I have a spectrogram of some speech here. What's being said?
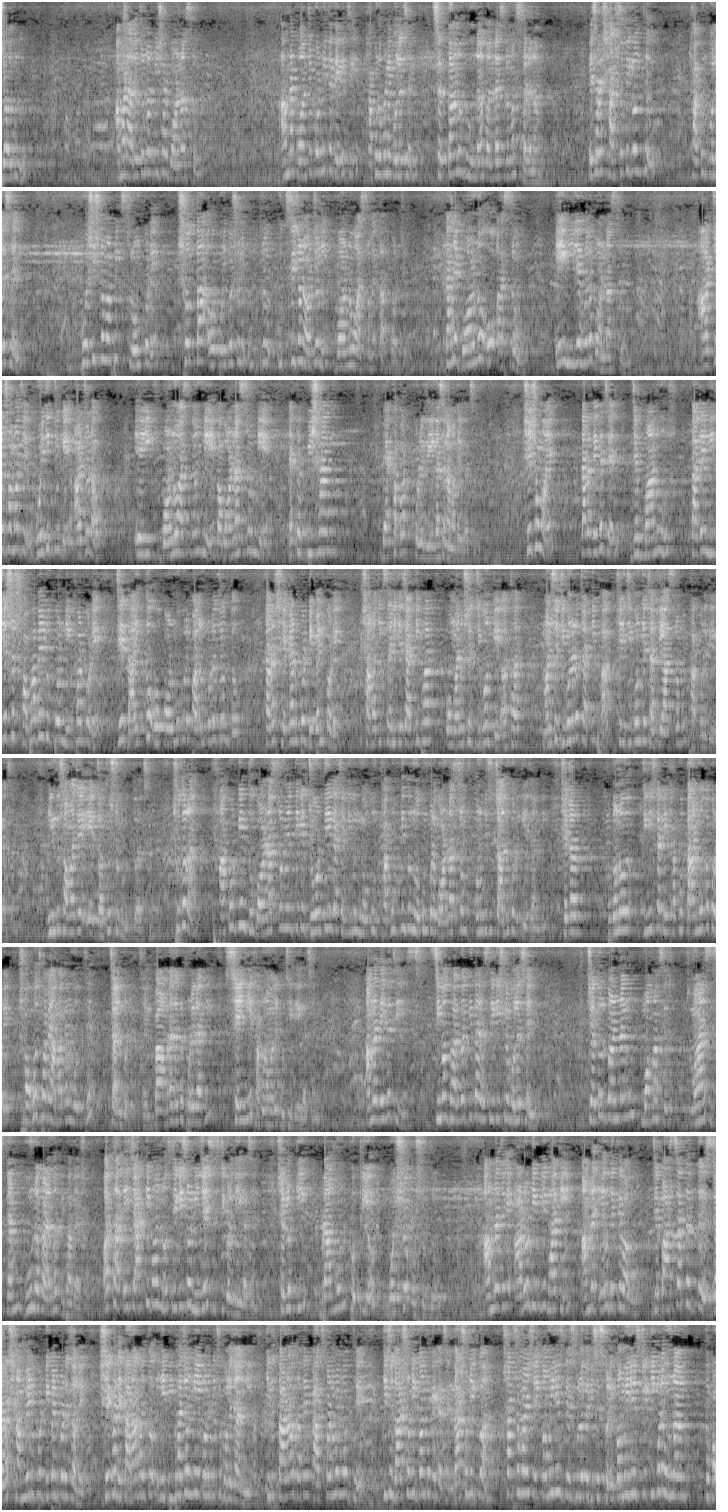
জয়গুরু, আমার আলোচনার বিষয় বর্ণাশ্রম। আমরা পঞ্চপর্ণিতে দেখেছি, ঠাকুর ওখানে বলেছেন সত্যানুগুণা বর্ণাশ্রম শরণম। এছাড়া শাশ্বতী গ্রন্থেও ঠাকুর বলেছেন, বৈশিষ্ট্যমাফিক শ্রম করে সত্তা ও পরিবেশনে উৎসৃজন অর্জনই বর্ণ ও আশ্রমের তাৎপর্য। তাহলে বর্ণ ও আশ্রম, এই মিলে হলো বর্ণাশ্রম। আর্য সমাজে, বৈদিক যুগে আর্যরাও এই বর্ণ আশ্রম নিয়ে বা বর্ণাশ্রম নিয়ে একটা বিশাল ব্যাখ্যাপট করে দিয়ে গেছেন আমাদের কাছে। সে সময় তারা দেখেছেন যে মানুষ তাদের নিজস্ব স্বভাবের উপর নির্ভর করে যে দায়িত্ব ও কর্মগুলো পালন করে চলতো, তারা সেটার উপর ডিপেন্ড করে সামাজিক শ্রেণীকে চারটি ভাগ ও মানুষের জীবনকে, অর্থাৎ মানুষের জীবনেরও চারটি ভাগ, সেই জীবনকে চারটি আশ্রমে ভাগ করে দিয়ে গেছেন। হিন্দু সমাজে এর যথেষ্ট গুরুত্ব আছে। সুতরাং ঠাকুর কিন্তু বর্ণাশ্রমের দিকে জোর দিয়ে গেছেন, কিন্তু নতুন, ঠাকুর কিন্তু নতুন করে বর্ণাশ্রম কোনো কিছু চালু করে দিয়ে যাননি। সেটার পুরনো জিনিসটাকে ঠাকুর তার মতো করে সহজভাবে আমাদের মধ্যে চালু করেছেন বা আমরা যাতে ধরে রাখি, সেই নিয়ে ঠাকুর আমাদের বুঝিয়ে দিয়ে গেছেন। আমরা দেখেছি শ্রীমৎ ভাগবত গীতায় শ্রীকৃষ্ণ বলেছেন, চতুর্বর্ণং মহা মহা সিস্টেম গুণ ও কর্ম বিভাগ আসে। অর্থাৎ এই চারটি বর্ণ শ্রীকৃষ্ণ নিজেই সৃষ্টি করে দিয়ে গেছেন। সেগুলো কি? ব্রাহ্মণ, ক্ষত্রিয়, বৈশ্য ও শূদ্র। আমরা যদি আরও ডিপলি ঘাটি, আমরা এও দেখতে পাবো যে পাশ্চাত্যের দেশ যারা সাম্যের উপর ডিপেন্ড করে চলে, সেখানে তারা হয়তো এই বিভাজন নিয়ে কোনো কিছু বলে যাননি, কিন্তু তারাও তাদের কাজকর্মের মধ্যে কিছু দার্শনিকগণ থেকে গেছেন। দার্শনিকগণ সবসময় সেই কমিউনিস্ট দেশগুলোতে, বিশেষ করে কমিউনিস্টকে কি করে উন্নয়ন,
